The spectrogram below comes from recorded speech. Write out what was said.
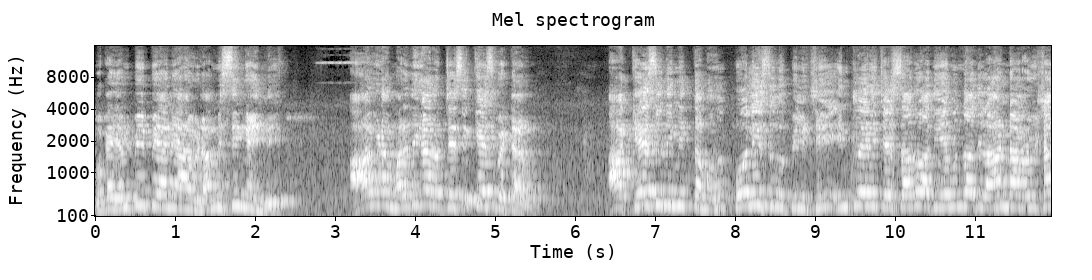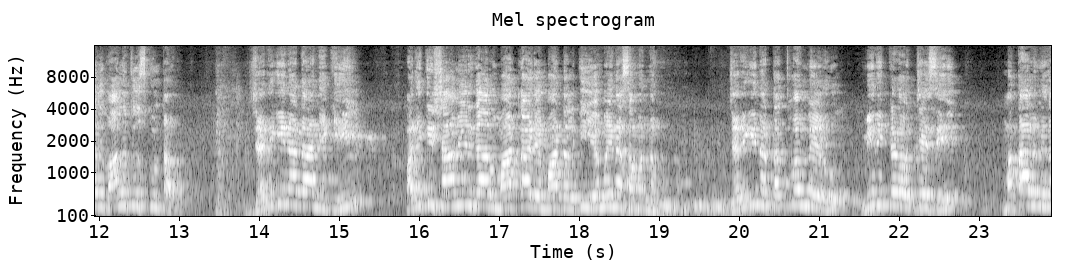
ఒక ఎంపీపీ అనే ఆవిడ మిస్సింగ్ అయింది. ఆవిడ మరిది గారు వచ్చేసి కేసు పెట్టారు. ఆ కేసు నిమిత్తము పోలీసులు పిలిచి ఎంక్వైరీ చేస్తారు. అది ఏముందో అది లా అండ్ ఆర్డర్ విషయాన్ని వాళ్ళు చూసుకుంటారు. జరిగిన దానికి పనికి షామీర్ గారు మాట్లాడే మాటలకి ఏమైనా సంబంధం ఉందా? జరిగిన తత్వం వేరు. మీరు ఇక్కడ వచ్చేసి మతాల మీద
